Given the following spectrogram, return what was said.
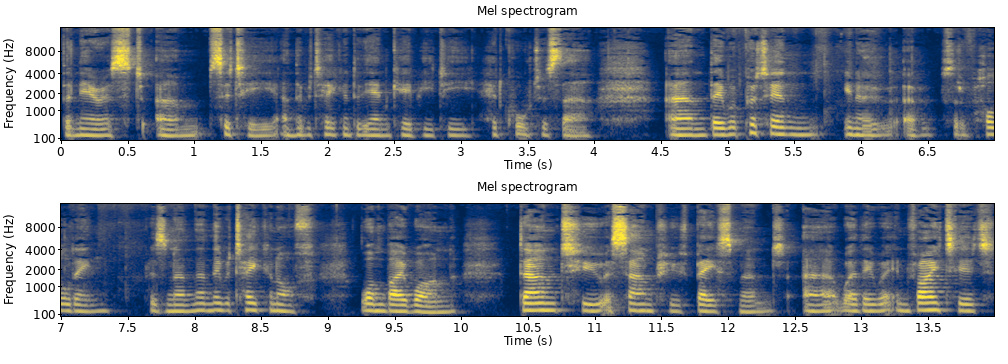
the nearest um, city, and they were taken to the NKVD headquarters there, and they were put in, you know, a sort of holding prisoner, and then they were taken off one by one down to a soundproof basement uh, where they were invited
